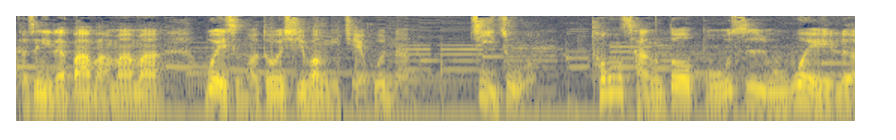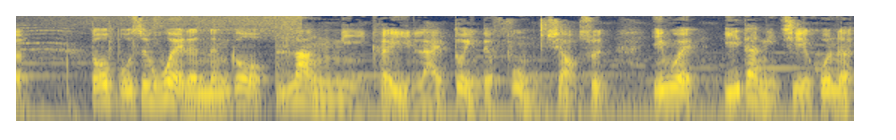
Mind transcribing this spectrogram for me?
可是你的爸爸妈妈为什么都会希望你结婚呢？记住啊，通常都不是为了，都不是为了能够让你可以来对你的父母孝顺。因为一旦你结婚了，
